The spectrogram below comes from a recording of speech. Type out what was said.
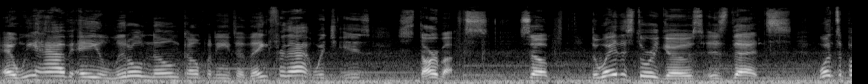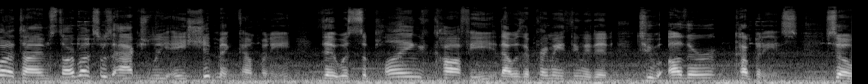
And we have a little known company to thank for that, which is Starbucks. So, the way the story goes is that once upon a time, Starbucks was actually a shipment company that was supplying coffee, that was the primary thing they did, to other companies. So,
